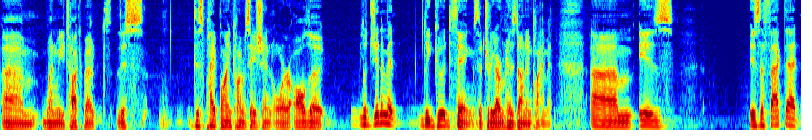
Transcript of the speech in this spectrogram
um, when we talk about this this pipeline conversation or all the legitimately good things that the government has done in climate um, is is the fact that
